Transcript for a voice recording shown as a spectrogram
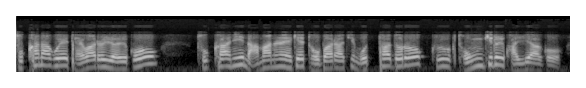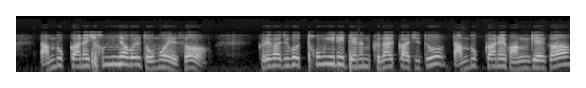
북한하고의 대화를 열고 북한이 남한에게 도발하지 못하도록 그 동기를 관리하고 남북 간의 협력을 도모해서 그래가지고 통일이 되는 그날까지도 남북 간의 관계가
